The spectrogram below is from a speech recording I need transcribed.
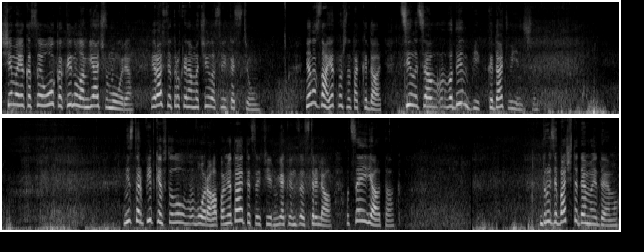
Ще моє косе око кинула м'яч в море. І Растя трохи намочила свій костюм. Я не знаю, як можна так кидати. Цілиться в один бік, кидати в інший. Містер Піткін в тилу ворога. Пам'ятаєте цей фільм, як він стріляв? Оце і я так. Друзі, бачите, де ми йдемо?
